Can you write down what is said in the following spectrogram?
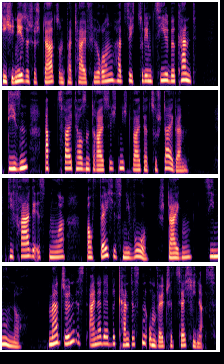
Die chinesische Staats- und Parteiführung hat sich zu dem Ziel bekannt, diesen ab 2030 nicht weiter zu steigern. Die Frage ist nur, auf welches Niveau steigen sie nun noch? Ma Jun ist einer der bekanntesten Umweltschützer Chinas.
